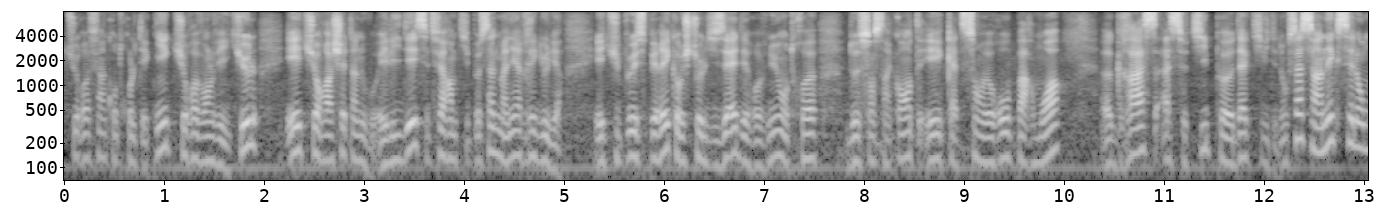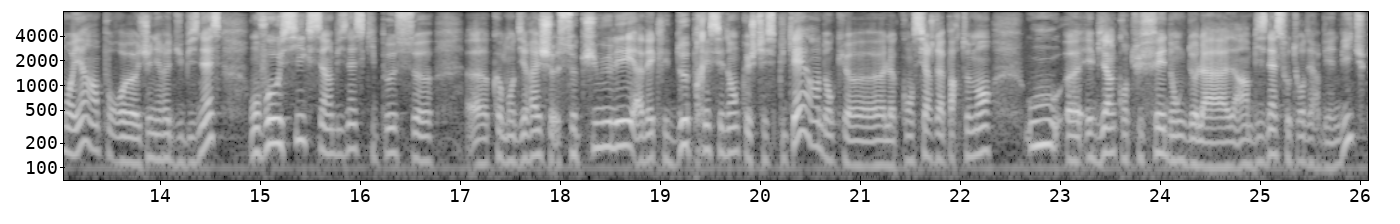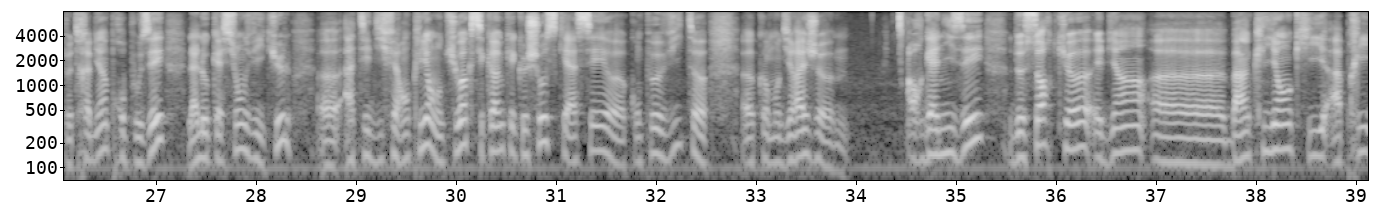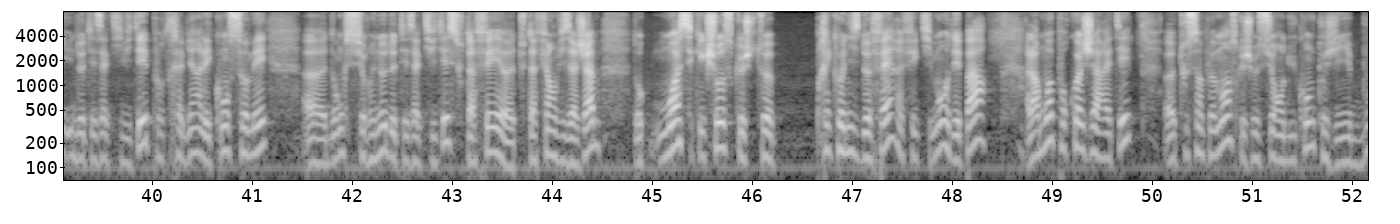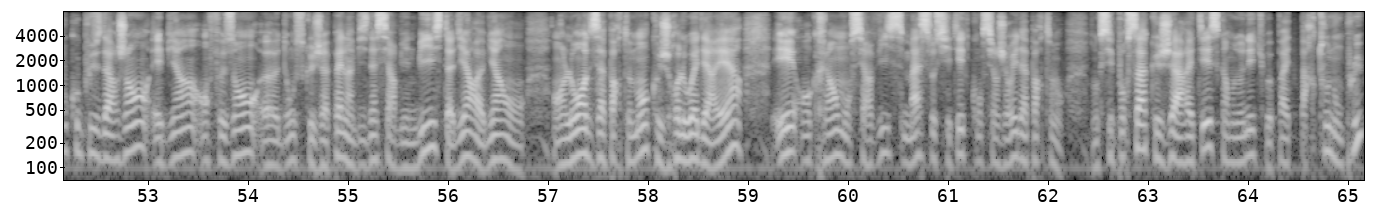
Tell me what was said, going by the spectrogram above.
tu refais un contrôle technique, tu revends le véhicule et tu en rachètes un nouveau. Et l'idée, c'est de faire un petit peu ça de manière régulière. Et tu peux espérer, comme je te le disais, des revenus entre 250 et 400 euros par mois euh, grâce à ce type euh, d'activité. Donc ça, c'est un excellent moyen hein, pour euh, générer du business. On voit aussi que c'est un business qui peut se, comment dirais-je, se cumuler avec les deux précédents que je t'expliquais, hein, donc le concierge d'appartement ou eh bien quand tu fais donc de la, un business autour d'Airbnb, tu peux très bien proposer la location de véhicules à tes différents clients. Donc tu vois que c'est quand même quelque chose qui est assez, euh, qu'on peut vite, euh, comment dirais-je, euh, organiser de sorte que eh bien bah, un client qui a pris une de tes activités peut très bien aller consommer donc sur une de tes activités c'est tout à fait tout à fait envisageable donc moi c'est quelque chose que je te préconise de faire effectivement au départ. Alors moi pourquoi j'ai arrêté? Euh, Tout simplement parce que je me suis rendu compte que j'ai beaucoup plus d'argent et eh bien en faisant euh, donc ce que j'appelle un business Airbnb, c'est-à-dire eh bien en, en, louant des appartements que je relouais derrière et en créant mon service, ma société de conciergerie d'appartements. Donc c'est pour ça que j'ai arrêté, parce qu'à un moment donné tu peux pas être partout non plus.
